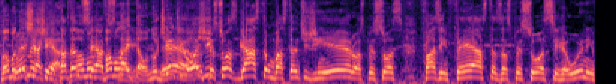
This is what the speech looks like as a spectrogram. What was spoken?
Vamos deixar. Tá dando certo. vamos lá, então. No dia É, de hoje- As pessoas gastam bastante dinheiro, as pessoas fazem festas, as pessoas se reúnem,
